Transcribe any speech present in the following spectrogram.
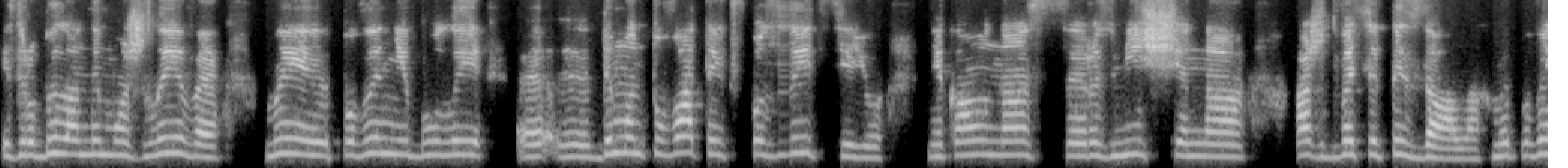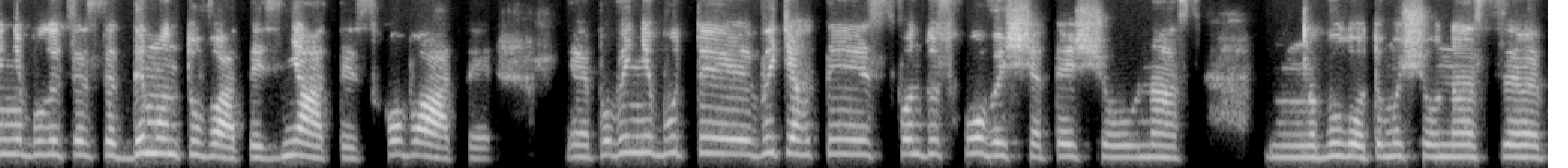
і зробила неможливе. Ми повинні були е, е, демонтувати експозицію, яка у нас розміщена аж в 20 залах. Ми повинні були це все демонтувати, зняти, сховати. Е, Повинні бути витягти з фондосховища те, що у нас було, тому що у нас е,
